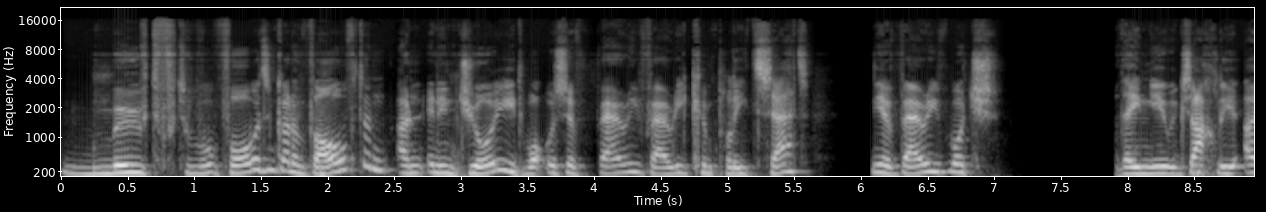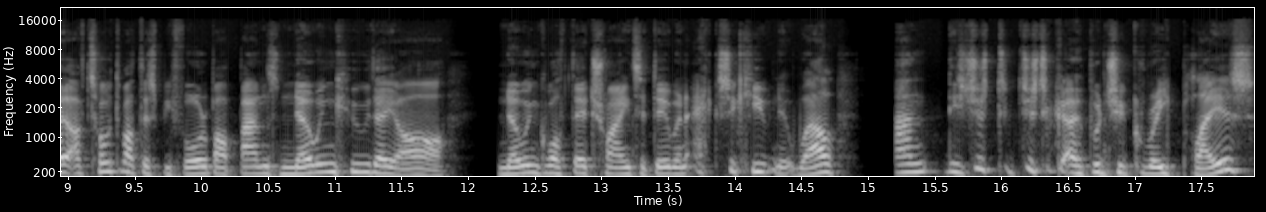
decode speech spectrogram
moved forwards and got involved and, and, and enjoyed what was a very very complete set. You know, very much they knew exactly. I, I've talked about this before about bands knowing who they are, knowing what they're trying to do, and executing it well. And there's just just a bunch of great players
